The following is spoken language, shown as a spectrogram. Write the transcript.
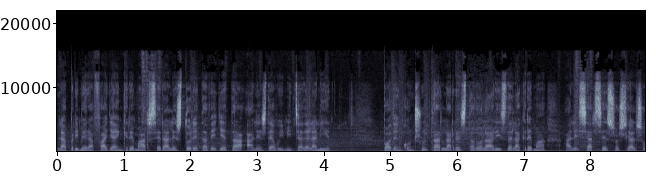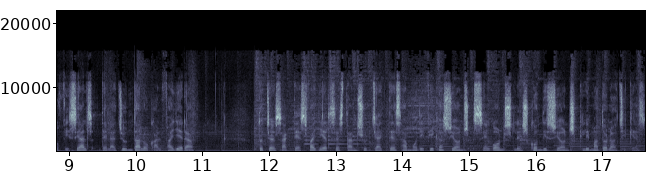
La primera falla en cremar serà l'Estoreta Velleta a les 10 i mitja de la nit. Poden consultar la resta d'holaris de la crema a les xarxes socials oficials de la Junta Local Fallera. Tots els actes fallers estan subjectes a modificacions segons les condicions climatològiques.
